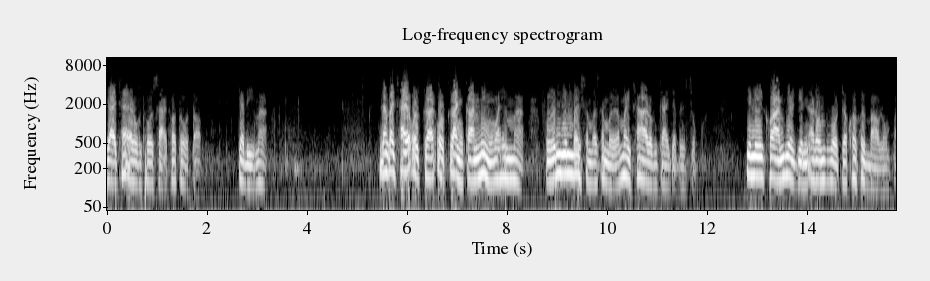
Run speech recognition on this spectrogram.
อย่าใช้อารมณ์โทสะเข้าโต้ตอบ จะดีมาก แล้วก็ใช้อดการอดกลั้นการนิ่งไว้ให้มาก ฝืนยิ้มไว้เสมอๆไม่ช้าอารมณ์ใจจะเป็นสุขที่มีความเยือกเย็นอารมณ์โกรธจะค่อยๆเบาลงไป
